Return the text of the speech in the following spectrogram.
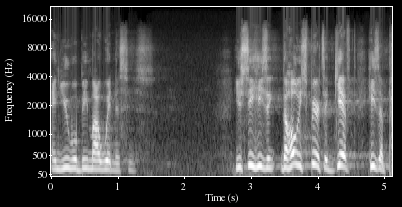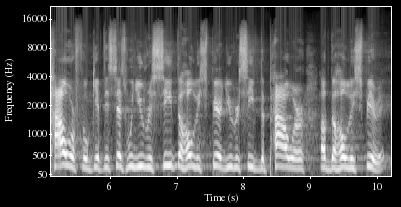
and you will be my witnesses. You see, he's a, the Holy Spirit's a gift. He's a powerful gift. It says when you receive the Holy Spirit, you receive the power of the Holy Spirit.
